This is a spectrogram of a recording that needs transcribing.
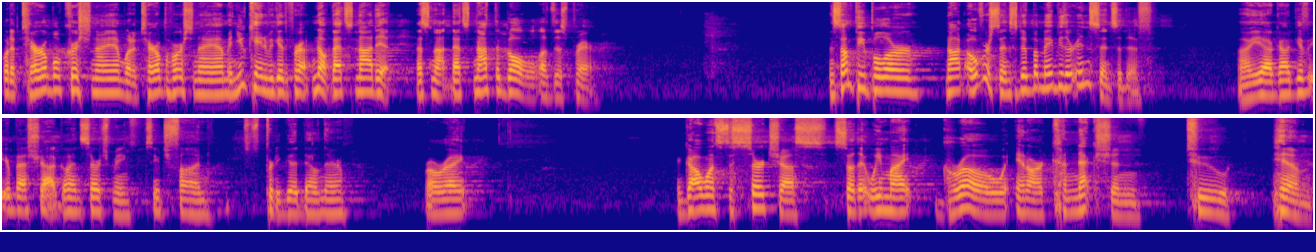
what a terrible Christian I am, what a terrible person I am, and you can't even get the prayer. No, that's not it. That's not that's not the goal of this prayer. And some people are not oversensitive, but maybe they're insensitive. Uh, yeah, God, give it your best shot. Go ahead and search me, see what you find. It's pretty good down there. All right. And God wants to search us so that we might grow in our connection to Him.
